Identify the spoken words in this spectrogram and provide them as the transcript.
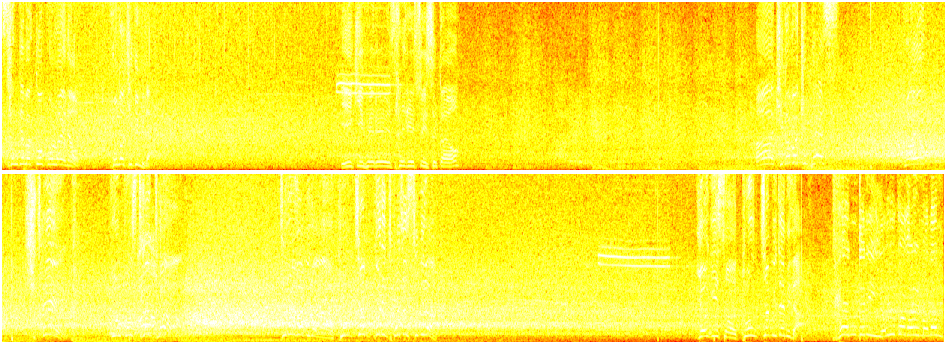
상대 맞고 골라인 아웃 코너킥입니다 이 기회를 살릴 수 있을까요? 아 기가 막힌 패스 과연 슈팅 골포스트 안타 들어갑니다 동점골이 터졌습니다 여기서 동점이 됩니다 팬들이 열광할 만한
